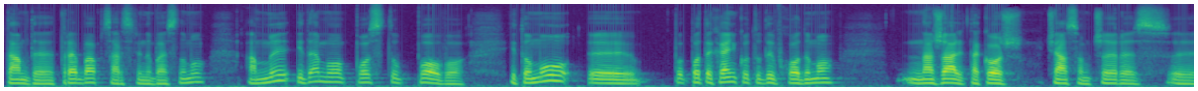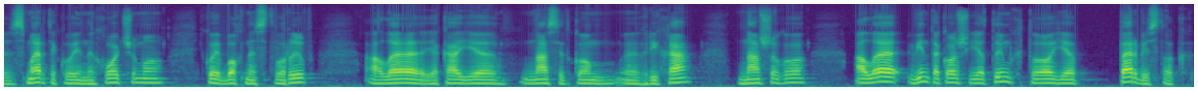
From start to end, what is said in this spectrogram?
там, де треба, в Царстві Небесному, а ми йдемо поступово. І тому е, потихеньку туди входимо. На жаль, також часом через е, смерть, якої не хочемо, якої Бог не створив, але яка є наслідком е, гріха нашого. Але він також є тим, хто є первісток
